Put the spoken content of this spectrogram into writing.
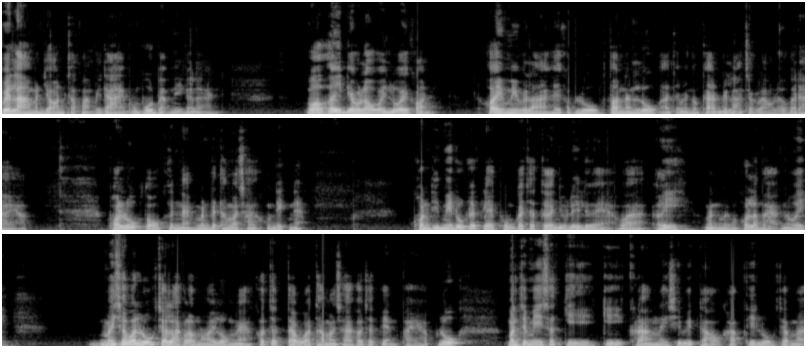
เวลามันย้อนกลับมาไม่ได้ ผมพูดแบบนี้ก็แล้วกันว่าเอ้ยเดี๋ยวเราไว้รวยก่อน ค่อยมีเวลาให้กับลูก ตอนนั้นลูกอาจจะไม่ต้องการเวลาจากเราแล้วก็ได้ครับ พอลูกโตขึ้นนะ มันเป็นธรรมชาติของเด็กเนี่ย คนที่มีลูกเล็ก ๆ ผมก็จะเตือนอยู่เรื่อยๆว่า เฮ้ย มันไม่คนละแบบนะเว้ย ไม่ใช่ว่าลูกจะรักเราน้อยลงนะเขาจะแต่ว่าธรรมชาติเขาจะเปลี่ยนไปครับ ลูก มันจะมีสักกี่กี่ครั้งในชีวิตเราครับ ที่ลูกจะมา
